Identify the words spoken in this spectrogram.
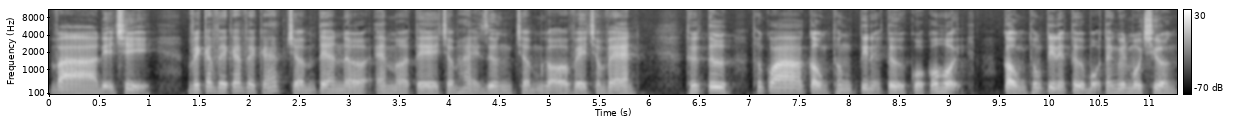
và địa chỉ www.tnmt.hải dương.gov.vn. Thứ tư, thông qua cổng thông tin điện tử của Quốc hội, cổng thông tin điện tử Bộ Tài nguyên Môi trường,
